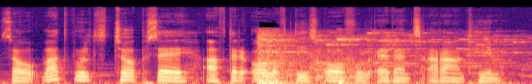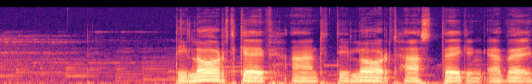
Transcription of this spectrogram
So, what would Job say after all of these awful events around him? The Lord gave, and the Lord has taken away.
